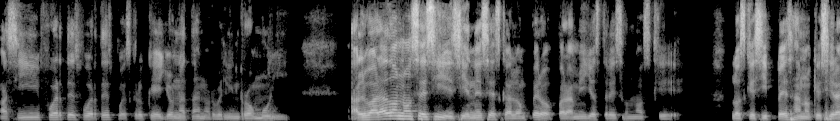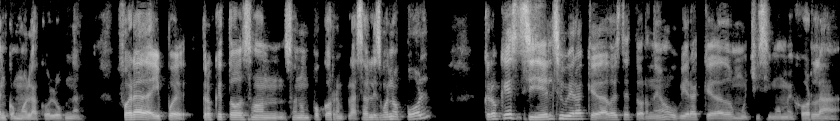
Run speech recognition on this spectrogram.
así fuertes, fuertes, pues creo que Jonathan, Orbelín, Romo y Alvarado, no sé si, si en ese escalón, pero para mí ellos tres son los que, los que sí pesan o que sí eran como la columna. Fuera de ahí, pues creo que todos son, son un poco reemplazables. Bueno, Paul, creo que si él se hubiera quedado este torneo, hubiera quedado muchísimo mejor la,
